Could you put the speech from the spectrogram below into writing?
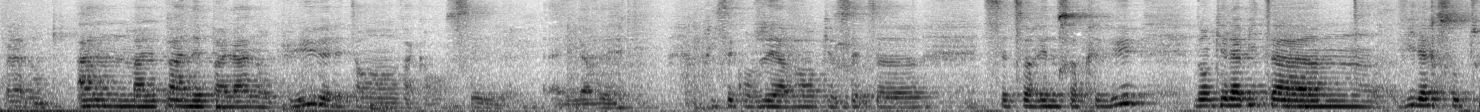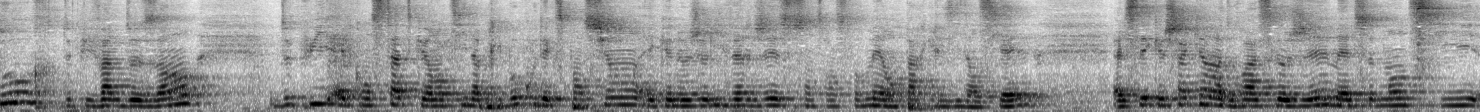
Voilà, donc Anne Malpa n'est pas là non plus, elle est en vacances. Elle, avait ses congés avant que cette, euh, cette soirée ne soit prévue. Donc elle habite à hum, Villers-Sautour depuis 22 ans. Depuis, elle constate que Antine a pris beaucoup d'expansion et que nos jolis vergers se sont transformés en parcs résidentiels. Elle sait que chacun a droit à se loger, mais elle se demande s'il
